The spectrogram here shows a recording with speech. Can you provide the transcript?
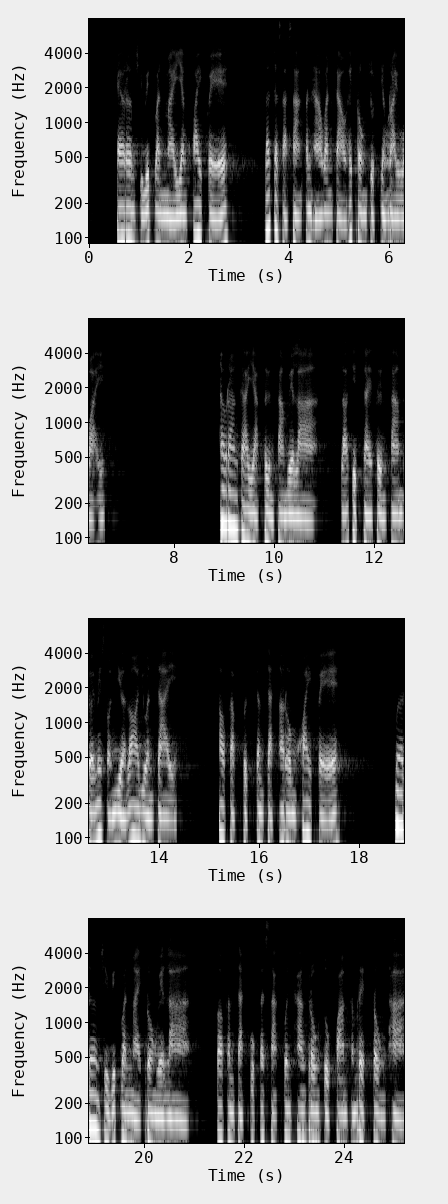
ำแค่เริ่มชีวิตวันใหม่ยังไข้เขว และจะสะสางปัญหาวันเก่าให้ตรงจุดอย่างไรไหว ถ้าร่างกายอยากตื่นตามเวลา แล้วจิตใจตื่นตามโดยไม่สนเหยื่อล่อยวนใจ เท่ากับฝึกกำจัดอารมณ์ไข้เขวเมื่อเริ่มชีวิตวันใหม่ตรงเวลา ก็กำจัดอุปสรรคบนทางตรงสู่ความสำเร็จตรงทาง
